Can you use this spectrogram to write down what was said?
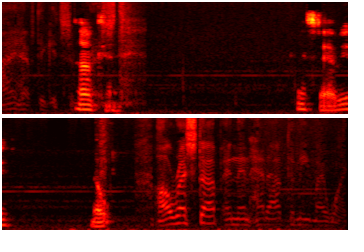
I have to get some Okay. rest. Can I stab you? Nope. I'll rest up and then head out to meet my wife.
